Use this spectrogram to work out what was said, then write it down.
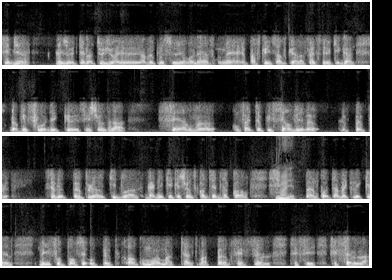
c'est bien les gens étaient là tout joyeux avec le sourire aux lèvres, mais parce qu'ils savent qu'à la fin, c'est eux qui gagnent. Donc il faudrait que ces choses-là servent en fait, puisse servir le peuple. C'est le peuple qui doit gagner quelque chose quand il est d'accord. Peu importe avec lequel, mais il faut penser au peuple. Or, moi, ma crainte, ma peur, c'est celle-là.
